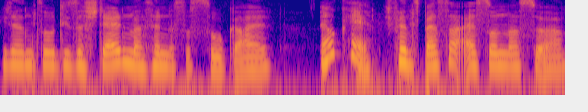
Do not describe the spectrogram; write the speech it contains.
die dann so diese Stellen massieren, das ist so geil. Okay. Ich finde es besser als so ein Masseur.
